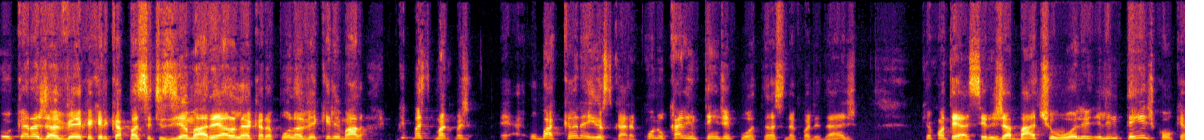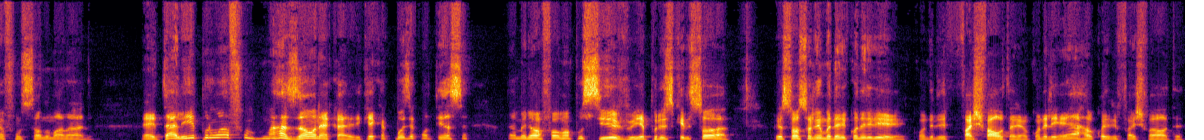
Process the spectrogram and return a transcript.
O cara já veio com aquele capacetezinho amarelo, né, cara? Pô, lá vê aquele mala. Mas, mas, mas é, o bacana é isso, cara. Quando o cara entende a importância da qualidade, o que acontece? Ele já bate o olho, ele entende qual é a função do malandro. É, ele tá ali por uma, uma razão, né, cara? Ele quer que a coisa aconteça da melhor forma possível. E é por isso que ele só. O pessoal só lembra dele quando ele, quando ele faz falta, né? Quando ele erra ou quando ele faz falta.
